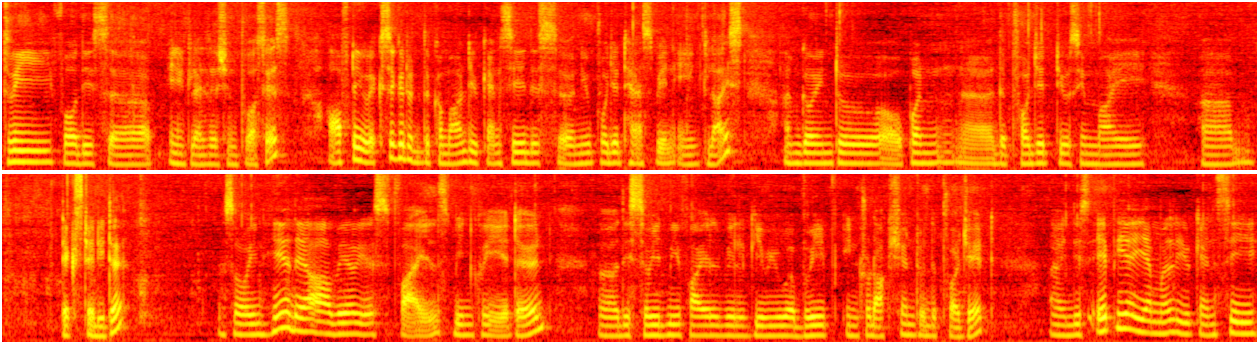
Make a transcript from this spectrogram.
3 for this uh, initialization process. After you executed the command you can see this uh, new project has been initialized. I'm going to open uh, the project using my um, text editor. So in here there are various files being created. Uh, this readme file will give you a brief introduction to the project. In this API YAML you can see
